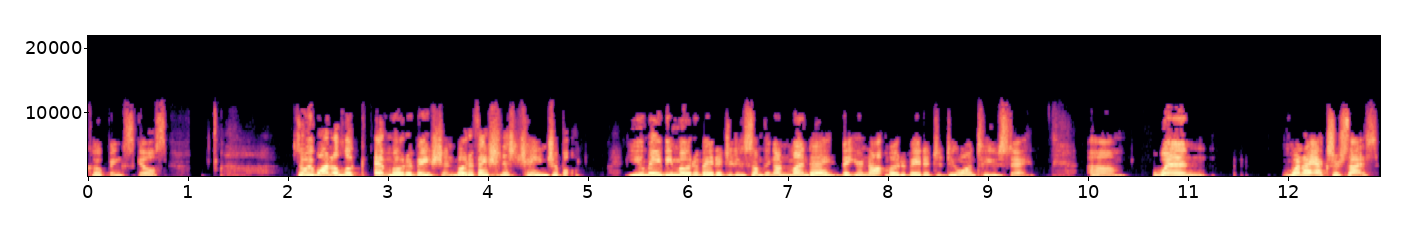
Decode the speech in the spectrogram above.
coping skills. So we want to look at motivation. Motivation is changeable you may be motivated to do something on monday that you're not motivated to do on tuesday. Um, when when i exercise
